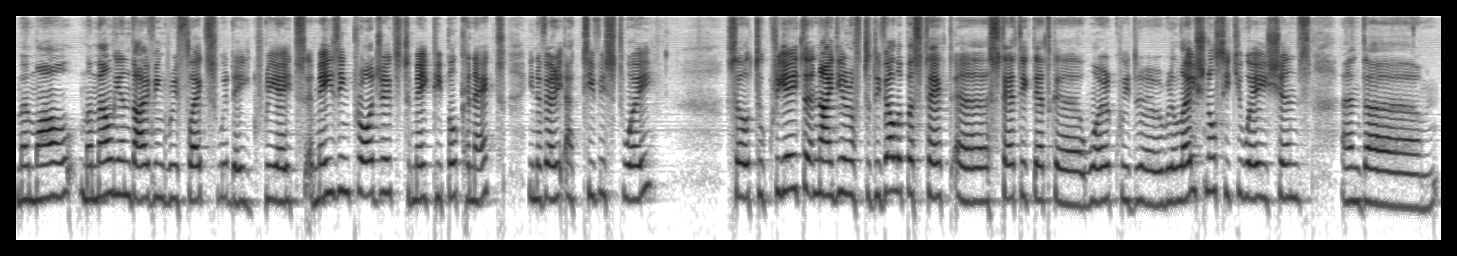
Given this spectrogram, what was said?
Mammal, Mammalian Diving Reflex, where they create amazing projects to make people connect in a very activist way. So to create an idea of to develop a stat, static that uh, work with uh, relational situations and um,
